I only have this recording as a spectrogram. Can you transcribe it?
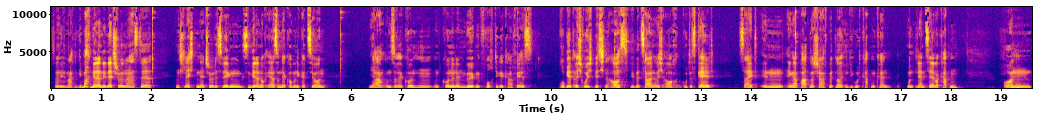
sondern die machen, die machen dir dann den Natural und dann hast du einen schlechten Natural. Deswegen sind wir dann auch eher so in der Kommunikation, ja, unsere Kunden und Kundinnen mögen fruchtige Kaffees. Probiert euch ruhig bisschen aus. Wir bezahlen euch auch gutes Geld. Seid in enger Partnerschaft mit Leuten, die gut kappen können und lernt selber kappen. Und mhm.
